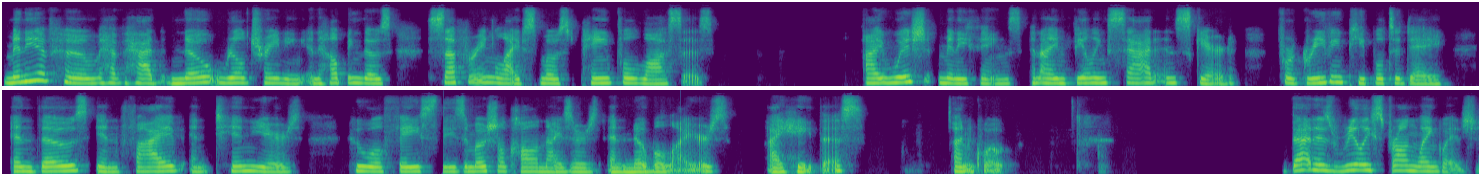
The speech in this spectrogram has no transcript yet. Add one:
many of whom have had no real training in helping those suffering life's most painful losses. I wish many things, and I am feeling sad and scared for grieving people today and those in five and 10 years who will face these emotional colonizers and noble liars. I hate this. Unquote. That is really strong language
